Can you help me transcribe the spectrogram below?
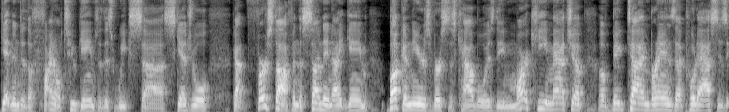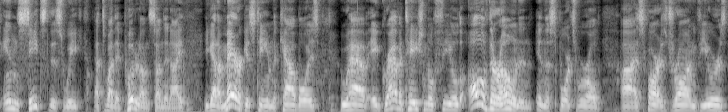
getting into the final two games of this week's uh, schedule, got first off in the Sunday night game, Buccaneers versus Cowboys, the marquee matchup of big time brands that put asses in seats this week. That's why they put it on Sunday night. You got America's team, the Cowboys, who have a gravitational field all of their own in, in the sports world uh, as far as drawing viewers.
